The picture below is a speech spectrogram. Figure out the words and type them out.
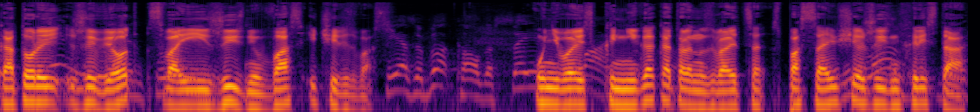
который живет своей жизнью в вас и через вас. У него есть книга, которая называется «Спасающая жизнь Христа».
